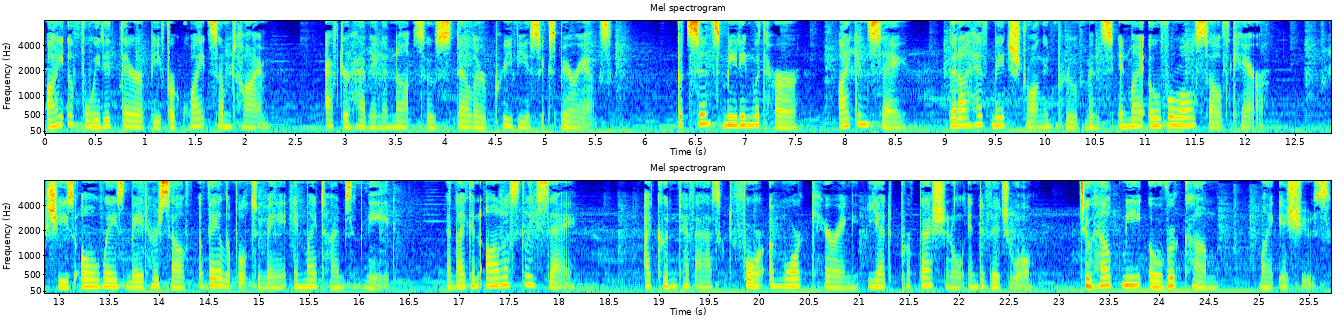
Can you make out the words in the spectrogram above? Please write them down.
I avoided therapy for quite some time after having a not so stellar previous experience. But since meeting with her, I can say that I have made strong improvements in my overall self care. She's always made herself available to me in my times of need, and I can honestly say I couldn't have asked for a more caring yet professional individual to help me overcome my issues.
